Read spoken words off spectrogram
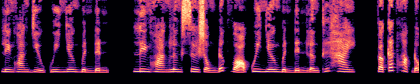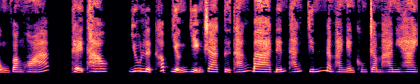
Liên hoan Diều Quy Nhơn Bình Định, Liên hoan Lân sư rồng đất võ Quy Nhơn Bình Định lần thứ hai và các hoạt động văn hóa, thể thao, du lịch hấp dẫn diễn ra từ tháng 3 đến tháng 9 năm 2022.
